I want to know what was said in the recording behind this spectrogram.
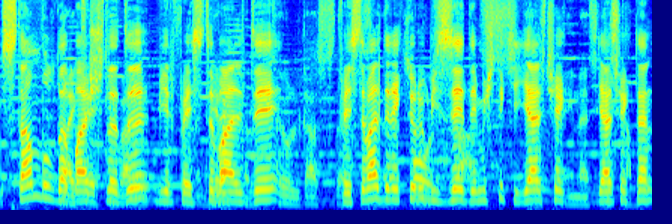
İstanbul'da başladı. bir festivalde. Festival direktörü bize demişti ki gerçek gerçekten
